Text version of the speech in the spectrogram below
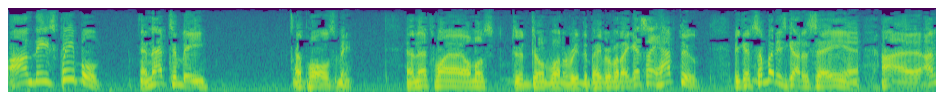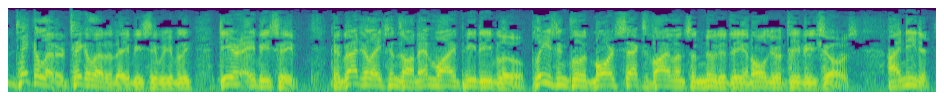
on these people. And that, to me, appalls me. And that's why I almost uh, don't want to read the paper, but I guess I have to. Because somebody's got to say, uh, uh, take a letter. Take a letter to ABC, would you believe? Dear ABC, congratulations on NYPD Blue. Please include more sex, violence, and nudity in all your TV shows. I need it.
